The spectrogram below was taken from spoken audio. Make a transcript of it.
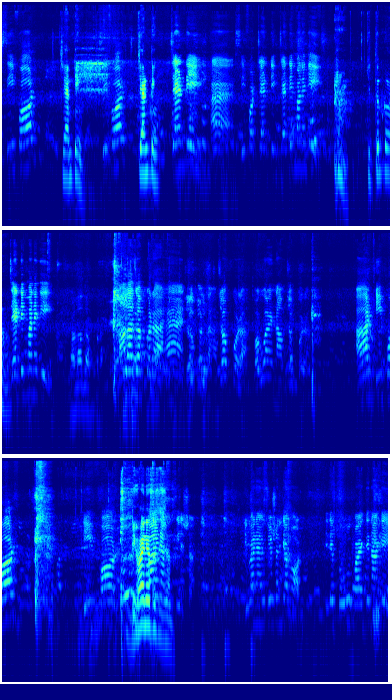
C for chanting C for chanting chanting হ্যাঁ সি ফর চ্যান্টিং চ্যান্টিং মানে কি কীর্তন করা চ্যান্টিং মানে কি মালা জপ করা মালা জপ করা হ্যাঁ ঠিক কথা জপ করা ভগবানের নাম জপ করা আর D for D for Divine Association. Divine association কেমন যে প্রভু কয়েকদিন আগে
